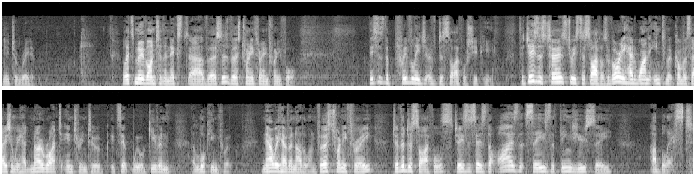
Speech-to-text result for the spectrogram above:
You need to read it. Let's move on to the next uh, verses, verse 23 and 24. This is the privilege of discipleship here. So Jesus turns to his disciples. We've already had one intimate conversation we had no right to enter into except we were given a look into it. Now we have another one. Verse 23 to the disciples, Jesus says, The eyes that sees the things you see are blessed.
